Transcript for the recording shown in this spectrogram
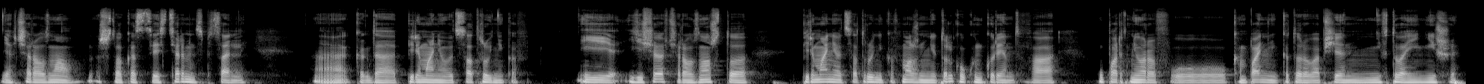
Я вчера узнал, что, оказывается, есть термин специальный – когда переманивают сотрудников. И еще я вчера узнал, что переманивать сотрудников можно не только у конкурентов, а у партнеров, у компаний, которые вообще не в твоей нише.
